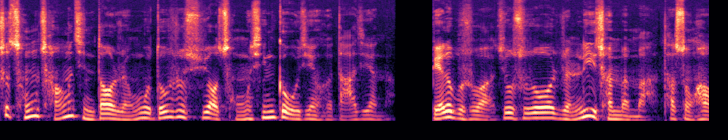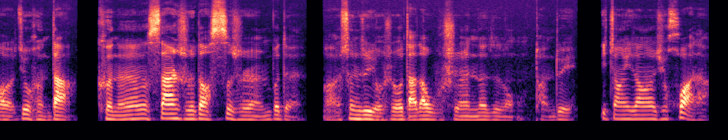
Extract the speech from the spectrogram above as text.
是从场景到人物都是需要重新构建和搭建的。别的不说啊，就是说人力成本吧，它损耗就很大，可能三十到四十人不等。啊，甚至有时候达到五十人的这种团队，一张一张的去画它，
